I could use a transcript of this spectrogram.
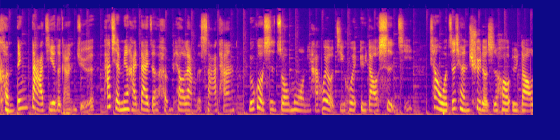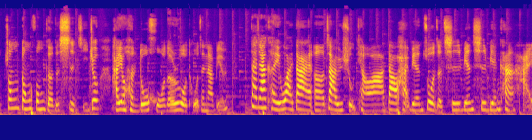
垦丁大街的感觉，它前面还带着很漂亮的沙滩。如果是周末，你还会有机会遇到市集。像我之前去的时候，遇到中东风格的市集，就还有很多活的骆驼在那边。大家可以外带呃炸鱼薯条啊，到海边坐着吃，边吃边看海。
